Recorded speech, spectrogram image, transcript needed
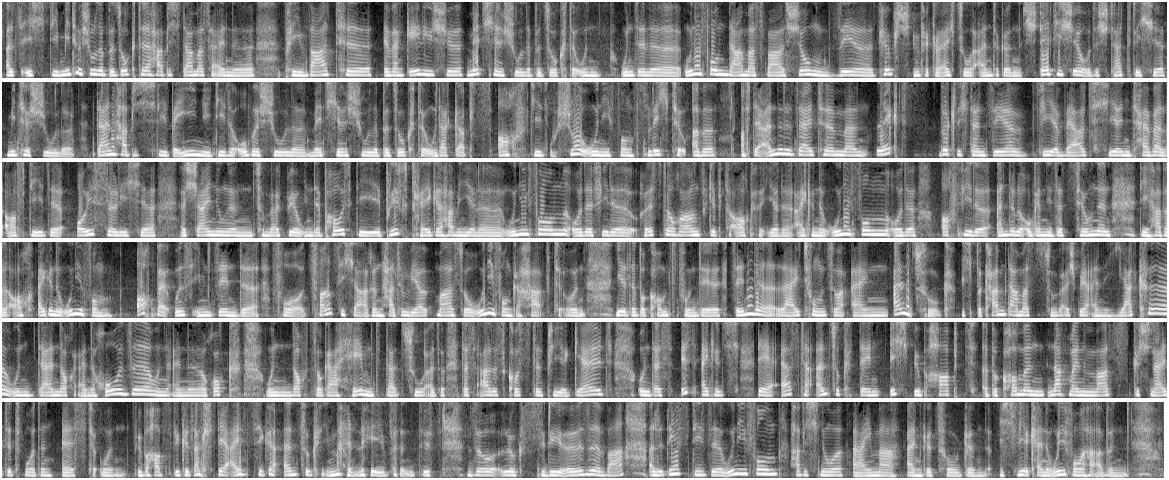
Als ich die Mittelschule besuchte, habe ich damals eine private evangelische Mädchenschule besucht und unsere Uniform damals war schon sehr hübsch im Vergleich zu anderen städtischen oder staatlichen Mittelschule. Dann habe ich die Beini, diese Oberschule, Mädchenschule besucht und da gab es auch die Schuluniformpflicht. Aber auf der anderen Seite, man legt wirklich dann sehr viel Wert hier in Taiwan auf diese äußerliche Erscheinungen, zum Beispiel in der Post. Die Briefträger haben ihre Uniform oder viele Restaurants gibt auch ihre eigene Uniform oder auch viele andere Organisationen, die haben auch eigene Uniform auch bei uns im Sender vor 20 Jahren hatten wir mal so Uniform gehabt und jeder bekommt von der Senderleitung so einen Anzug. Ich bekam damals zum Beispiel eine Jacke und dann noch eine Hose und einen Rock und noch sogar Hemd dazu. Also das alles kostet viel Geld und das ist eigentlich der erste Anzug, den ich überhaupt bekommen nach meinem Maß geschneidet worden ist und überhaupt, wie gesagt, gesagt, der einzige Anzug in meinem Leben, das so luxuriöse war. Allerdings diese Uniform habe ich nur einmal angezogen. Ich will keine Uniform haben.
